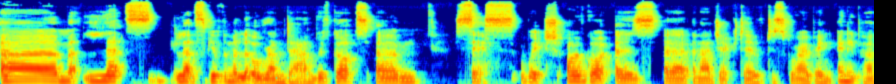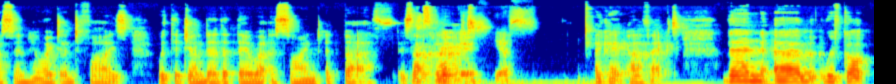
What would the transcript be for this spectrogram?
um, let's let's give them a little rundown. We've got um, cis, which I've got as uh, an adjective describing any person who identifies with the gender that they were assigned at birth. Is that correct? yes Okay, perfect. Then um, we've got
